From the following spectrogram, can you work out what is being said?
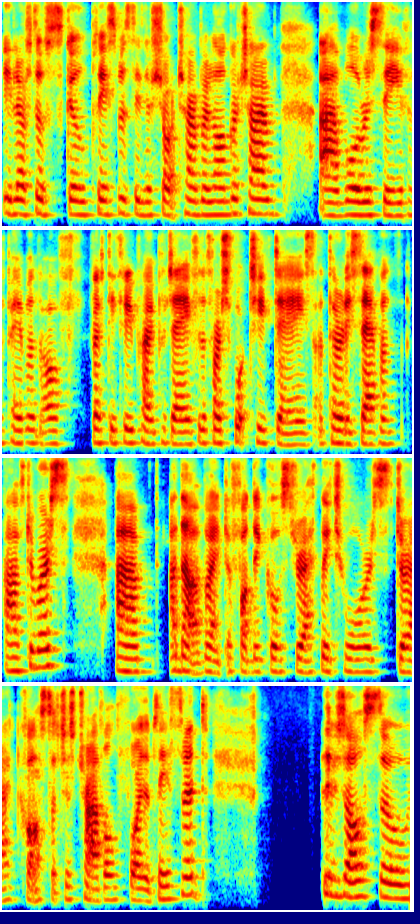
either of those school placements, either short term or longer term, um, will receive a payment of £53 per day for the first 14 days and 37 afterwards. Um, and that amount of funding goes directly towards direct costs such as travel for the placement. There's also,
